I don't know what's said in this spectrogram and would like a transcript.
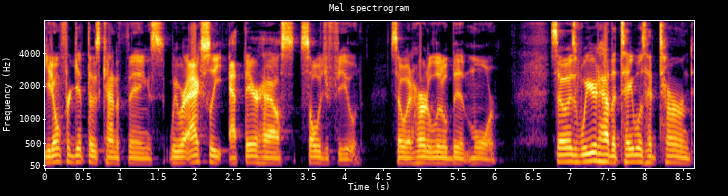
You don't forget those kind of things. We were actually at their house, Soldier Field, so it hurt a little bit more. So it was weird how the tables had turned,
